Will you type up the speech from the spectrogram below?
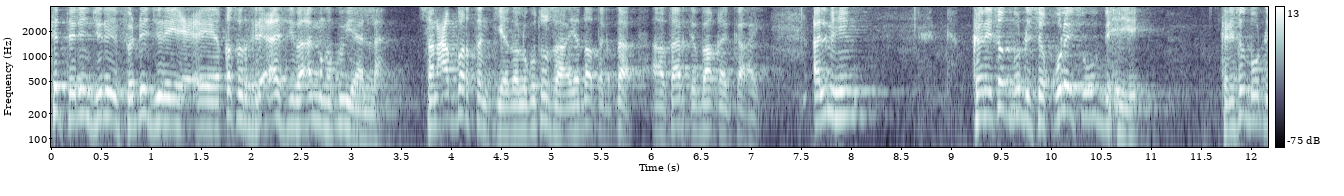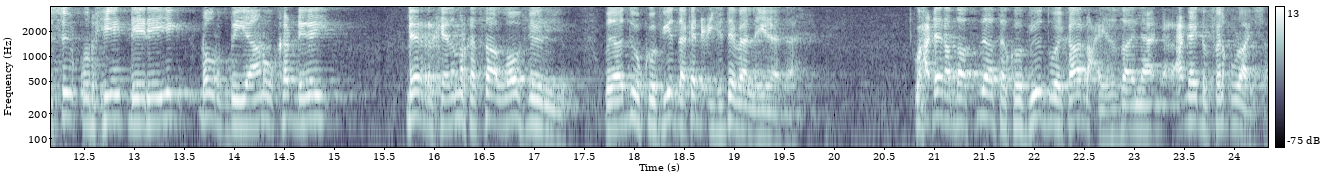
ka talin jiray fadhi jiray qasru ri'aasi baa amminka ku yaalla sanca bartankeeda lagu tusahay haddaad tagtaa aataartii baaqi ka ahay. Almuhim kaniisad buu dhisay qulays uu u bixiyey. Kaniisad buu dhisay qurxiyey dheereeyey dhowr biyaanuu ka dhigay. Dherarkeeda marka saa loo fiiriyo wadaadduhu koofiyadda ka dhici jirtay baa la yidhaahdaa. Waxa dheer haddaad sidaa taa koofiyaddu way kaa dhacaysa xaggay dhafel ku dhahaysa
